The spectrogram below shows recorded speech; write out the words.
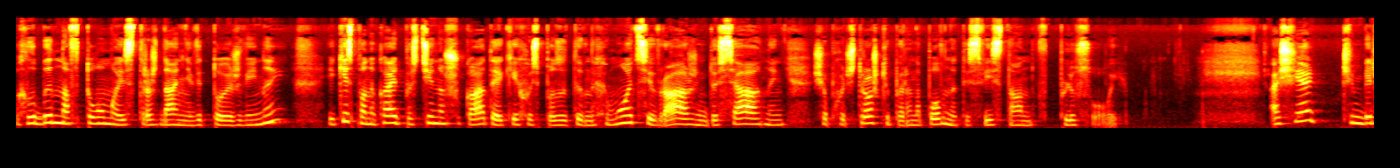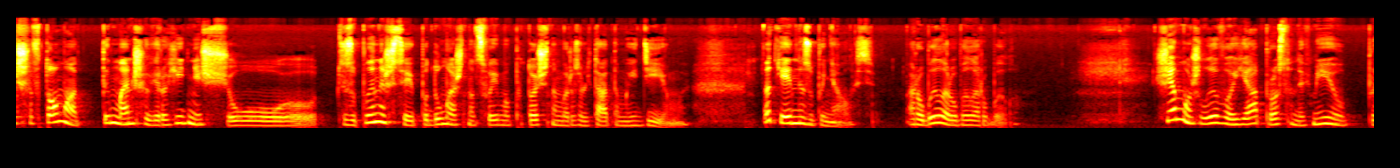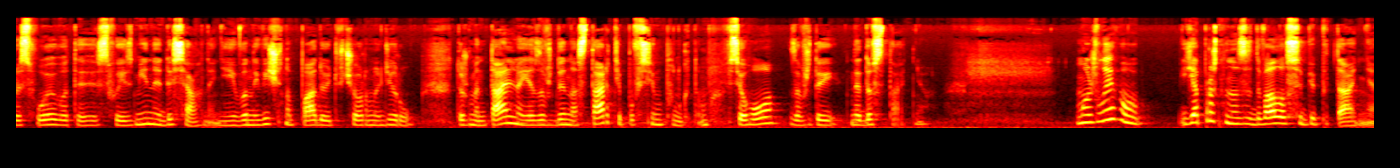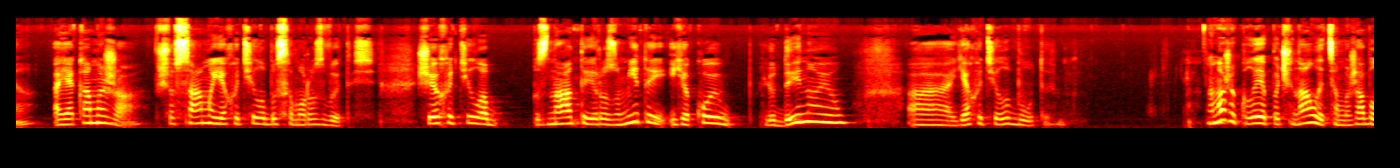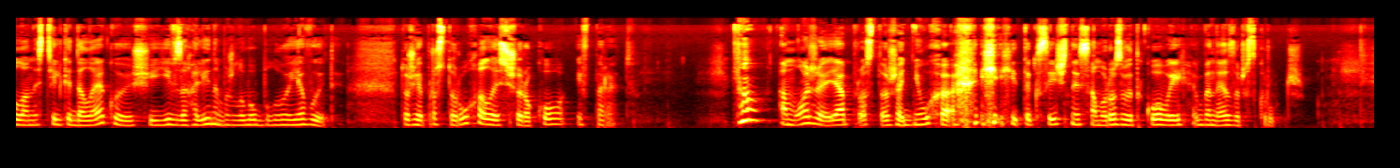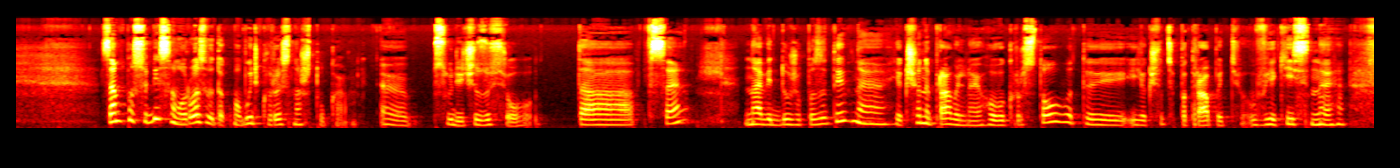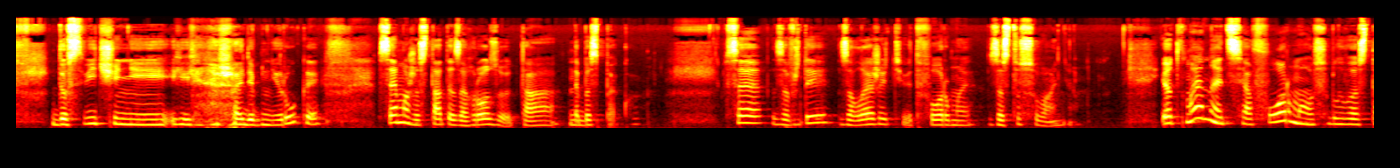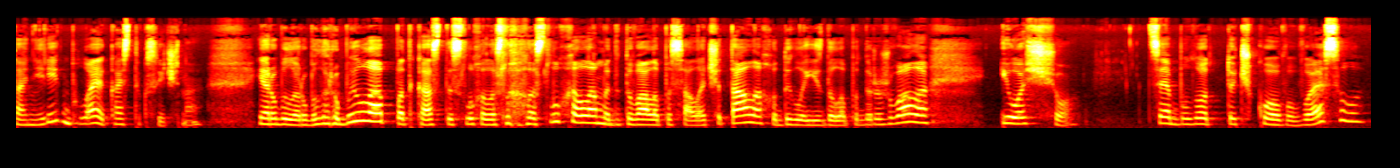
глибинна втома і страждання від тої ж війни, які спонукають постійно шукати якихось позитивних емоцій, вражень, досягнень, щоб хоч трошки перенаповнити свій стан в плюсовий. А ще чим більше втома, тим менша вірогідність, що ти зупинишся і подумаєш над своїми поточними результатами і діями. От я й не зупинялась, а робила, робила, робила. Ще, можливо, я просто не вмію присвоювати свої зміни і досягнення, і вони вічно падають в чорну діру. Тож ментально я завжди на старті по всім пунктам. Всього завжди недостатньо. Можливо, я просто не задавала собі питання: а яка межа? Що саме я хотіла би саморозвитись? Що я хотіла б знати і розуміти, і якою людиною я хотіла бути? А може, коли я починала, ця межа була настільки далекою, що її взагалі неможливо було уявити. Тож я просто рухалась широко і вперед. Ну, а може, я просто жаднюха і токсичний саморозвитковий Ебенезер Скрудж. Сам по собі саморозвиток, мабуть, корисна штука, е, судячи з усього. Та все навіть дуже позитивне, якщо неправильно його використовувати, і якщо це потрапить в якісь недосвідчені і жадібні руки, все може стати загрозою та небезпекою. Все завжди залежить від форми застосування. І от в мене ця форма, особливо останній рік, була якась токсична. Я робила, робила, робила, подкасти слухала, слухала, слухала, медитувала, писала, читала, ходила, їздила, подорожувала. І ось що. Це було точково весело,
